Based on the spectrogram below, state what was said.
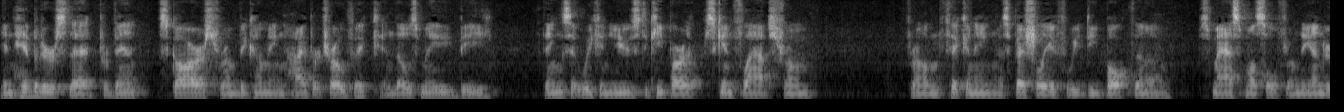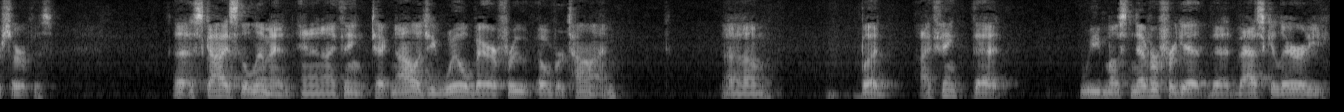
inhibitors that prevent scars from becoming hypertrophic, and those may be things that we can use to keep our skin flaps from from thickening, especially if we debulk the SMAS muscle from the undersurface. Uh, sky's the limit, and I think technology will bear fruit over time. Um, but I think that we must never forget that vascularity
